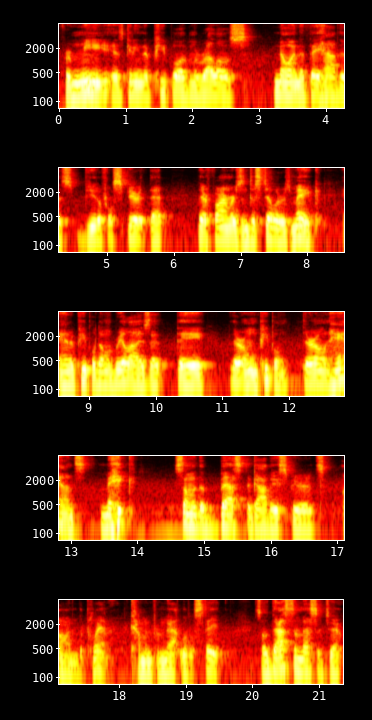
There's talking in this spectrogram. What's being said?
for me is getting the people of Morelos knowing that they have this beautiful spirit that their farmers and distillers make and the people don't realize that they their own people their own hands make some of the best agave spirits on the planet coming from that little state. So that's the message that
